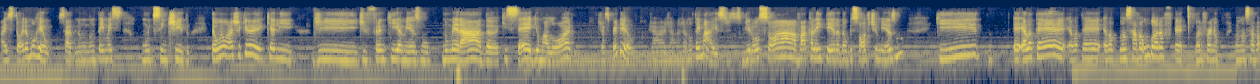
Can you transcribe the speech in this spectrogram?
a história morreu, sabe? Não, não tem mais muito sentido. Então, eu acho que, que ali de, de franquia mesmo numerada, que segue uma lore, já se perdeu. Já, já, já não tem mais. Virou só a vaca leiteira da Ubisoft mesmo que é, ela até ela até ela lançava um God of, é, God of War não ela lançava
